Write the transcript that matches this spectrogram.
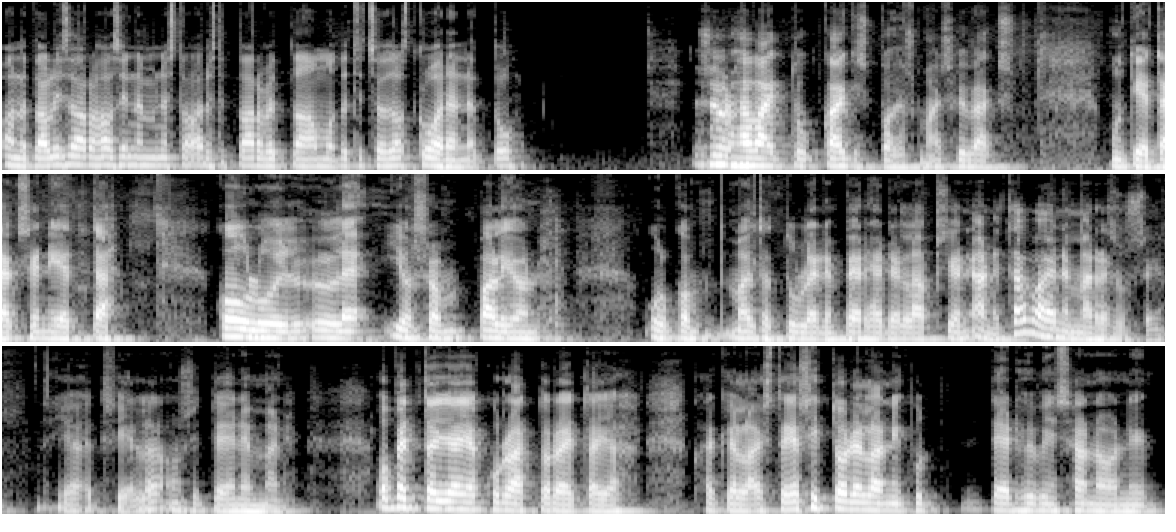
annetaan lisää rahaa sinne, minne sitä aidosti tarvitaan, mutta sitten se on sellaista kohdennettu. Se on havaittu kaikissa Pohjoismaissa hyväksi. Mun tietääkseni, että kouluille, jos on paljon ulkomailta tulleiden perheiden lapsia, niin annetaan vain enemmän resursseja. ja siellä on sitten enemmän opettajia ja kuraattoreita ja kaikenlaista. Ja sitten todella, niin kuin Ted hyvin sanoo, niin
